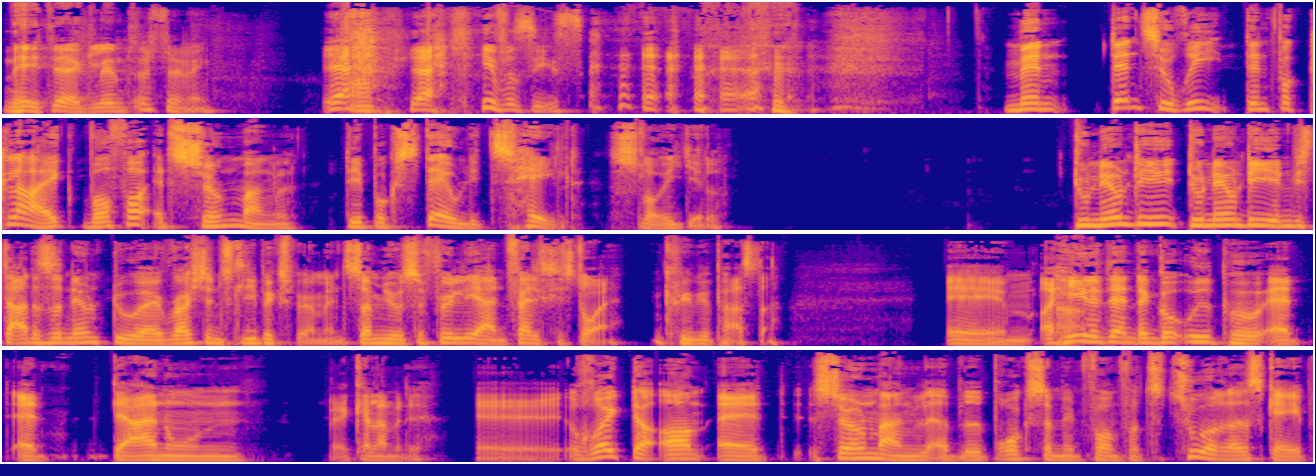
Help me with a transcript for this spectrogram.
Nej, det har jeg glemt. Det Flemming. Ja, ja, lige præcis. Men den teori, den forklarer ikke, hvorfor at søvnmangel, det bogstaveligt talt slår ihjel. Du nævnte lige, du nævnte lige inden vi startede, så nævnte du uh, Russian Sleep Experiment, som jo selvfølgelig er en falsk historie, en creepypasta. Øhm, og ja. hele den, den går ud på, at, at der er nogle, hvad kalder man det, øh, rygter om, at søvnmangel er blevet brugt som en form for torturredskab,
